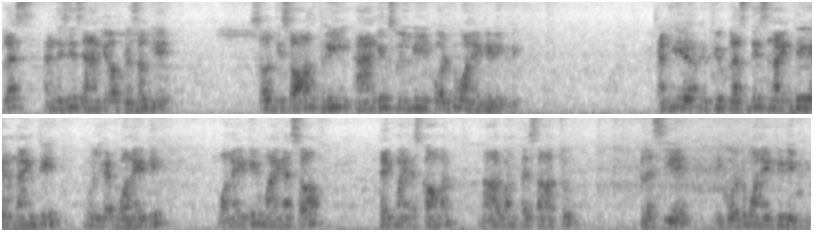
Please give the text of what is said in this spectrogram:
plus and this is angle of prism A. So this all three angles will be equal to 180 degree. And here if you plus this 90 and 90 you will get 180 180 minus of take minus common R1 plus R2 plus A equal to 180 degree.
